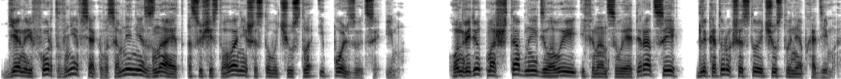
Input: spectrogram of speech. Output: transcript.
Генри Форд, вне всякого сомнения, знает о существовании шестого чувства и пользуется им. Он ведет масштабные деловые и финансовые операции, для которых шестое чувство необходимо.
